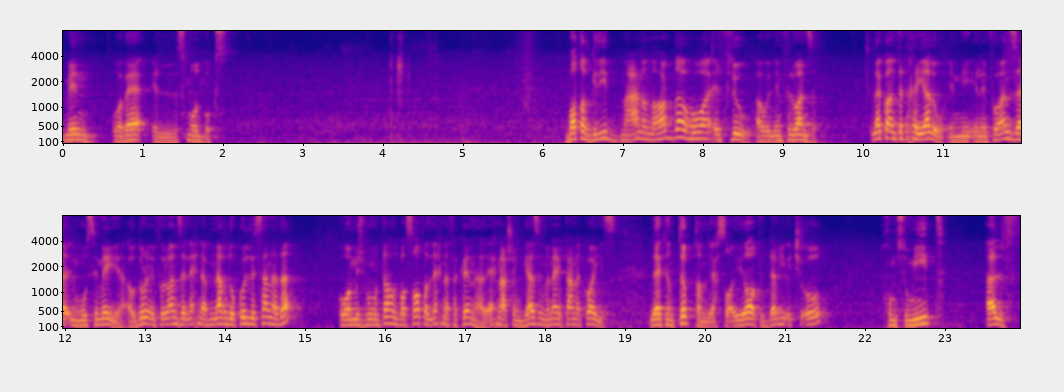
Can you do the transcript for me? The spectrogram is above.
من وباء ال smallpox. بطل جديد معانا النهارده هو ال flu أو الإنفلونزا. لكم أن تتخيلوا إن الإنفلونزا الموسمية أو دور الإنفلونزا اللي إحنا بناخده كل سنة ده هو مش بمنتهى البساطة اللي إحنا فاكرينها. إحنا عشان الجهاز المناعي بتاعنا كويس. لكن طبقا لإحصائيات ال WHO 500 ألف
